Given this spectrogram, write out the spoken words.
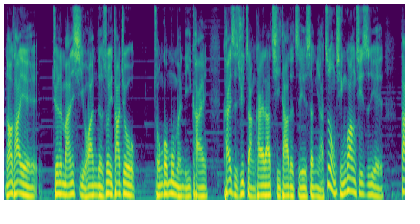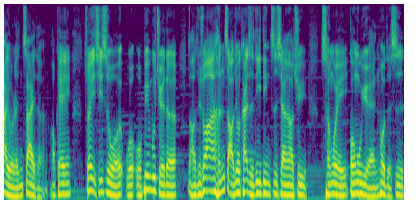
然后他也觉得蛮喜欢的，所以他就从公部门离开，开始去展开他其他的职业生涯。这种情况其实也。大有人在的，OK，所以其实我我我并不觉得啊，你说啊，很早就开始立定志向要去成为公务员，或者是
